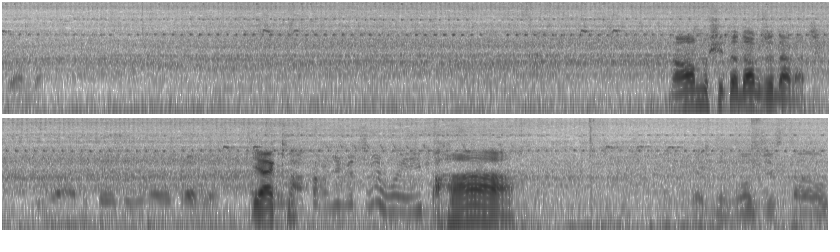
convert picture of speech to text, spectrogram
wygląda. No, musi to dobrze dawać. Ja, to jest jedyny problem. Jaki? Lata nie wytrzymuje i Aha, Jak mu włączy stałą,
